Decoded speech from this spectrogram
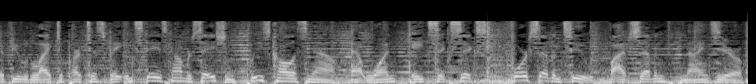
If you would like to participate in today's conversation, please call us now at 1 866 472 5790.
